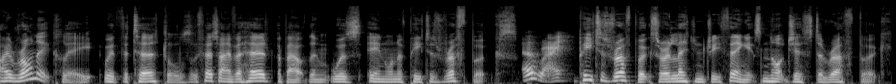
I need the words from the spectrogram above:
ironically, with the turtles, the first I ever heard about them was in one of Peter's rough books. Oh right. Peter's rough books are a legendary thing. It's not just a rough book.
